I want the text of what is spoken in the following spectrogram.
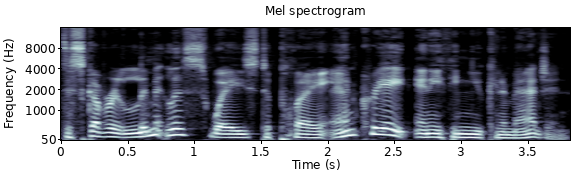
Discover limitless ways to play and create anything you can imagine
